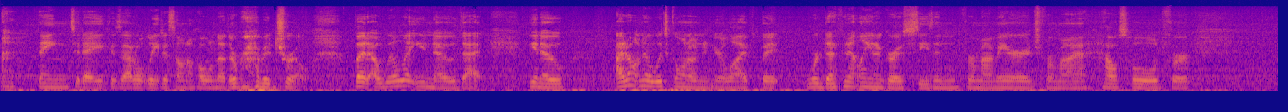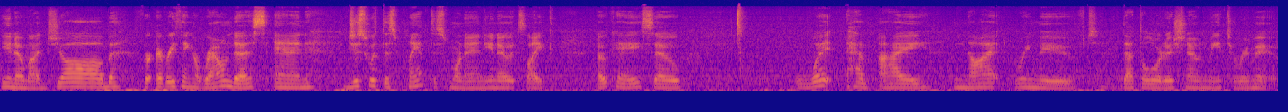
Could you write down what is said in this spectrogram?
thing today because that'll lead us on a whole nother rabbit trail. But I will let you know that, you know, I don't know what's going on in your life, but we're definitely in a growth season for my marriage, for my household, for, you know, my job, for everything around us. And just with this plant this morning, you know, it's like, okay, so what have I not removed that the Lord has shown me to remove?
